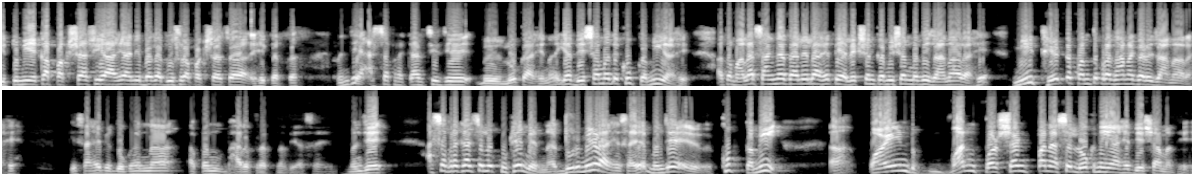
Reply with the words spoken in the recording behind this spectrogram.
की तुम्ही एका पक्षाशी आहे आणि बघा दुसऱ्या पक्षाचा हे करतात म्हणजे अशा प्रकारचे जे लोक आहे ना या देशामध्ये खूप कमी आहे. आता मला सांगण्यात आलेलं आहे ते इलेक्शन कमिशनमध्ये जाणार आहे. मी थेट पंतप्रधानाकडे जाणार आहे. की साहेब या दोघांना आपण भारतरत्न द्या साहेब. म्हणजे अशा प्रकारचे लोक कुठे मिळणार? दुर्मिळ आहे साहेब. म्हणजे खूप कमी पॉइंट वन पर्सेंट पण असे लोक नाही आहे देशामध्ये.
